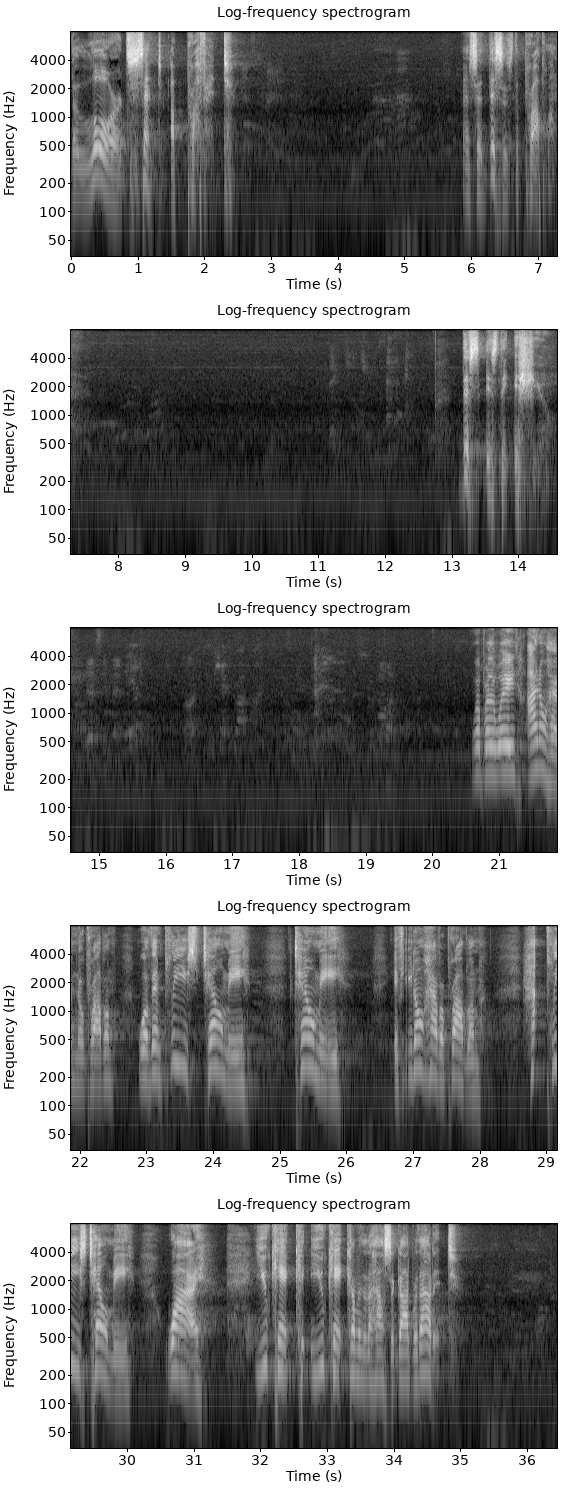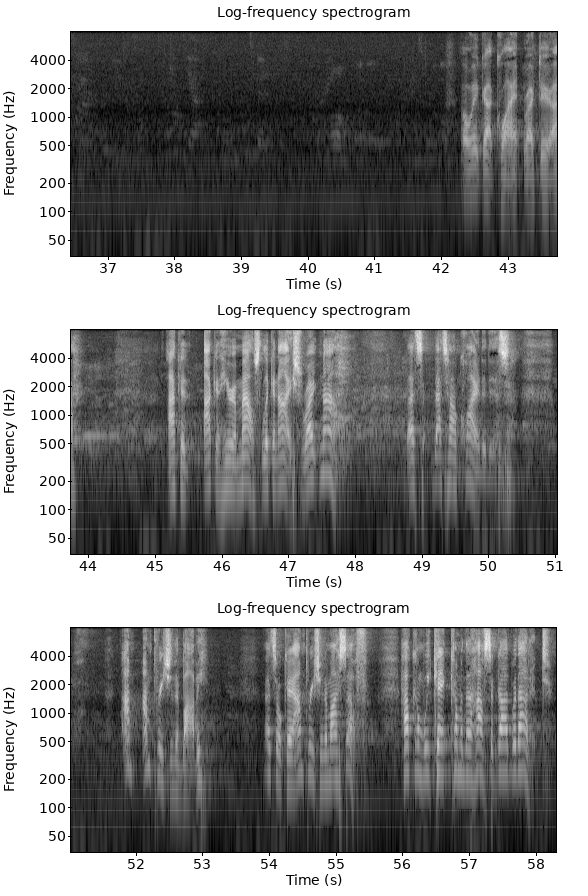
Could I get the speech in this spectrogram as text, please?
The Lord sent a prophet and said, This is the problem. This is the issue. Well, Brother Wade, I don't have no problem. Well, then please tell me, tell me, if you don't have a problem, please tell me why you can't, you can't come into the house of God without it. Oh, it got quiet right there. I, I could, I can hear a mouse licking ice right now. That's, that's how quiet it is. I'm, I'm preaching to Bobby. That's okay. I'm preaching to myself. How come we can't come into the house of God without it?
